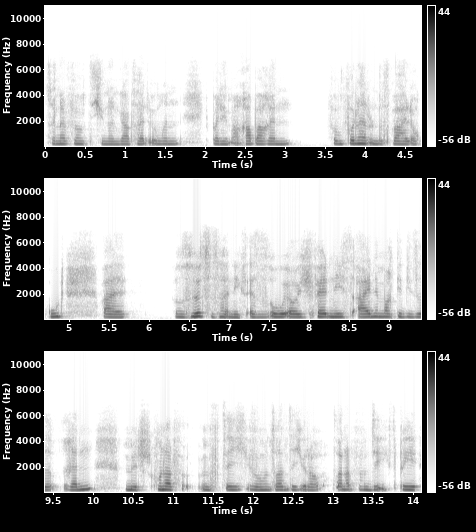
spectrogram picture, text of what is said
250 und dann gab es halt irgendwann bei dem Araberrennen 500 und das war halt auch gut, weil sonst nützt es halt nichts. Es ist so, euch fällt nichts ein, macht ihr diese Rennen mit 150, 25 oder 250 XP,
